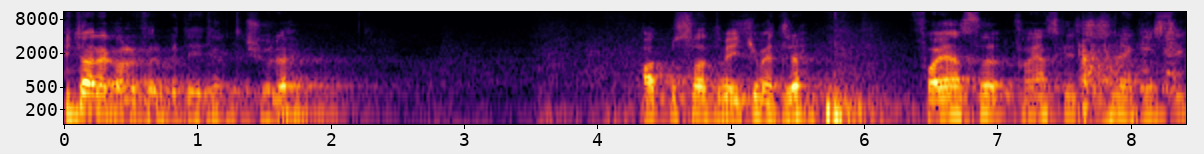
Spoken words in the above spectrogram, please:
Bir tane kalorifer peteği taktık şöyle. 60 santime 2 metre. Fayansı, fayans kesicisinden kestik.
